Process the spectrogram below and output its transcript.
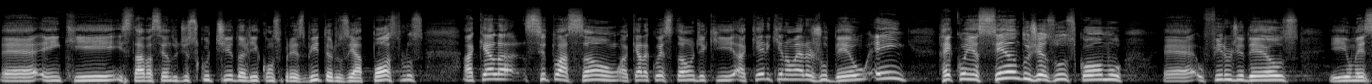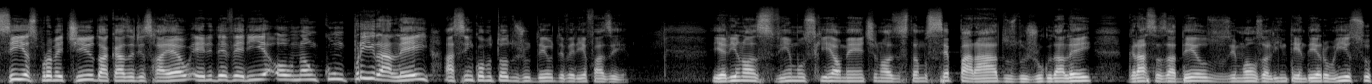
é, em que estava sendo discutido ali com os presbíteros e apóstolos aquela situação, aquela questão de que aquele que não era judeu, em reconhecendo Jesus como é, o Filho de Deus e o Messias prometido à casa de Israel, ele deveria ou não cumprir a lei, assim como todo judeu deveria fazer. E ali nós vimos que realmente nós estamos separados do jugo da lei, graças a Deus, os irmãos ali entenderam isso,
